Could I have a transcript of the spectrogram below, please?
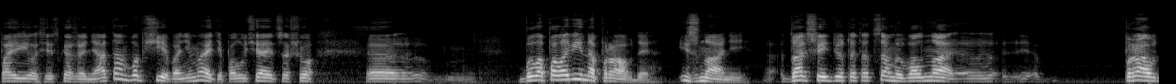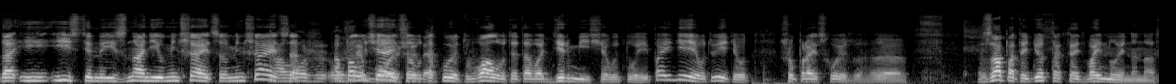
появилось искажение, а там вообще, понимаете, получается, что э, была половина правды и знаний. Дальше идет этот самый волна э, правда и истины, и знаний уменьшается, уменьшается, А лжи- а получается больше, вот да? такой вот вал вот этого дерьмища в итоге. По идее, вот видите, вот что происходит. э, Запад идет, так сказать, войной на нас.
